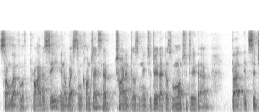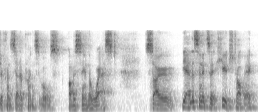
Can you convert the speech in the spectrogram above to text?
some level of privacy in a Western context. Now, China doesn't need to do that, doesn't want to do that but it's a different set of principles, obviously, in the West. So, yeah, listen, it's a huge topic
